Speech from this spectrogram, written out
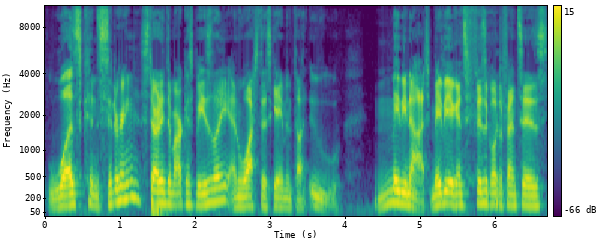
was considering starting DaMarcus Beasley and watched this game and thought, ooh, maybe not. Maybe against physical defenses,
